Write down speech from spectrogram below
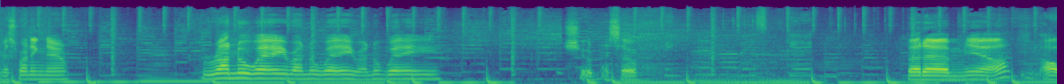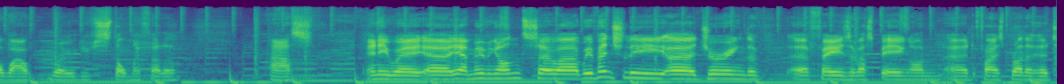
just running now. Run away, run away, run away. Shield myself. But, um, yeah. Oh, wow. Rogue, you stole my feather. Ass. Anyway, uh, yeah, moving on. So, uh, we eventually, uh, during the uh, phase of us being on uh, Defias Brotherhood,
